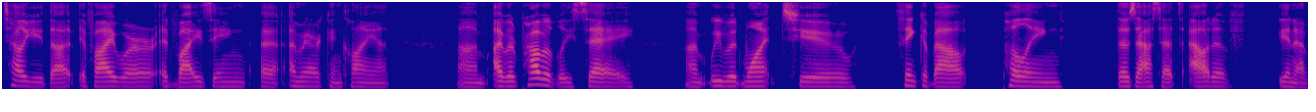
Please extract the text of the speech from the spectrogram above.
tell you that if I were advising an American client, um, I would probably say um, we would want to think about pulling those assets out of you know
